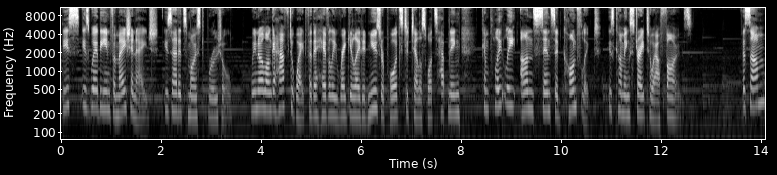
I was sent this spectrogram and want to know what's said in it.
This is where the information age is at its most brutal. We no longer have to wait for the heavily regulated news reports to tell us what's happening. Completely uncensored conflict is coming straight to our phones. For some,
